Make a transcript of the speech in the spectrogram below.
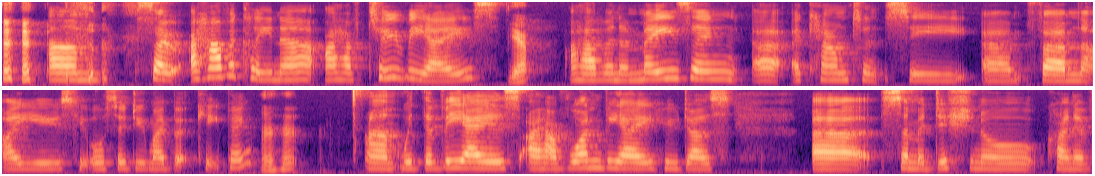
Um, so I have a cleaner, I have two VAs, yep. I have an amazing uh, accountancy um, firm that I use who also do my bookkeeping. Um, with the VAs, I have one VA who does uh, some additional kind of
